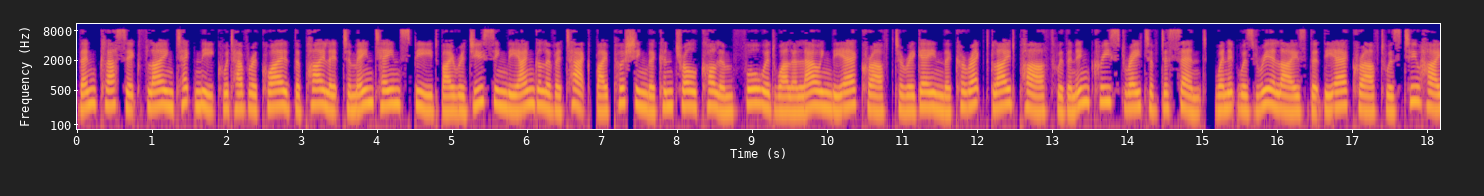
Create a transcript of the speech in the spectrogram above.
then classic flying technique would have required the pilot to maintain speed by reducing the angle of attack by pushing the control column forward while allowing the aircraft to regain the correct glide path with an increased rate of descent. When it was realized that the aircraft was too high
